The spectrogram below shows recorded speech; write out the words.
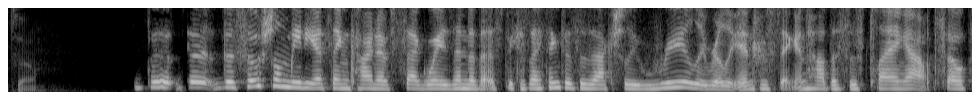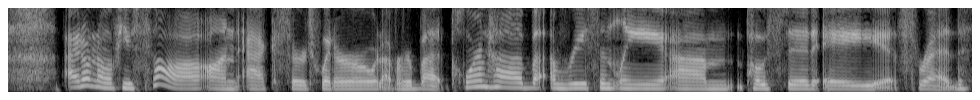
So the, the the social media thing kind of segues into this because I think this is actually really really interesting and how this is playing out. So I don't know if you saw on X or Twitter or whatever, but Pornhub recently um, posted a thread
